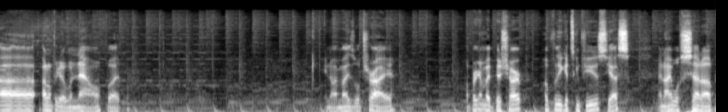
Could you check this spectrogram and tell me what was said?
Uh, I don't think I win now, but you know, I might as well try. I'll bring up my Bisharp. Hopefully he gets confused, yes. And I will set up.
